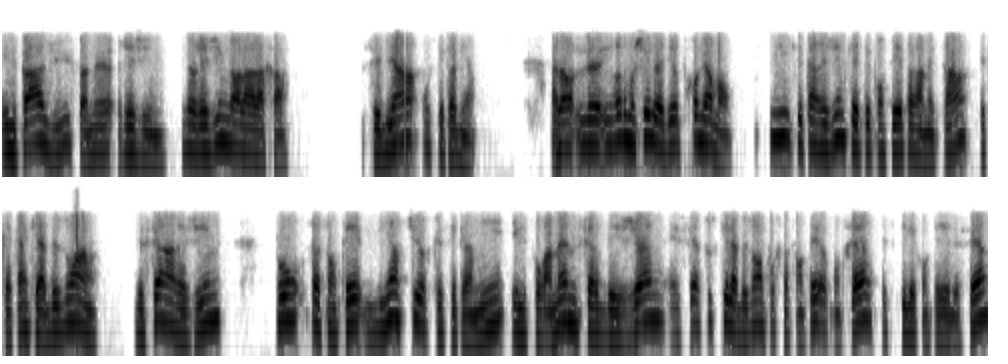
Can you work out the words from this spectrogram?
il parle du fameux régime. Le régime dans la halakha. C'est bien ou c'est pas bien? Alors, le Ivrot Moshe lui va dire, premièrement, si c'est un régime qui a été conseillé par un médecin, c'est quelqu'un qui a besoin de faire un régime sa santé, bien sûr que c'est permis. Il pourra même faire des jeûnes et faire tout ce qu'il a besoin pour sa santé. Au contraire, c'est ce qu'il est conseillé de faire.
